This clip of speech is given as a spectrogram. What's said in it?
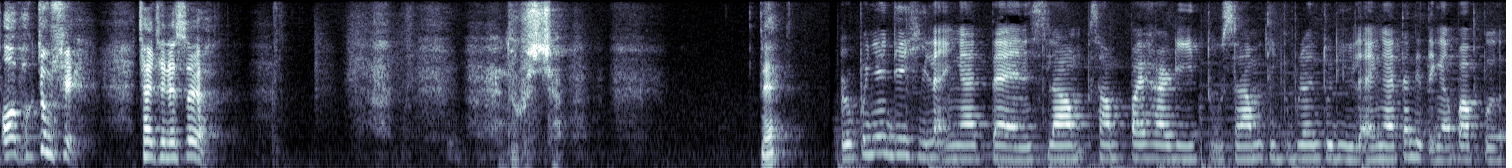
어, 박정 씨. 잘 지냈어요? 누구시죠? 네? Rupanya dia hilang ingatan selam, sampai hari itu Selama 3 bulan tu dia hilang ingatan Dia tak ingat apa-apa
